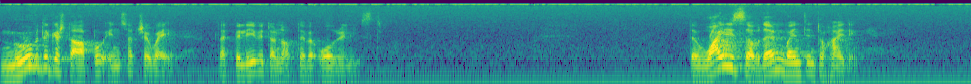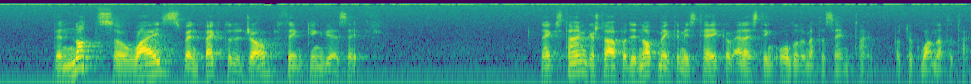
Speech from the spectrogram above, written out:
moved the Gestapo in such a way that, believe it or not, they were all released. The wise of them went into hiding. The not so wise went back to the job thinking they are safe. Next time, Gestapo did not make the mistake of arresting all of them at the same time, but took one at a time.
